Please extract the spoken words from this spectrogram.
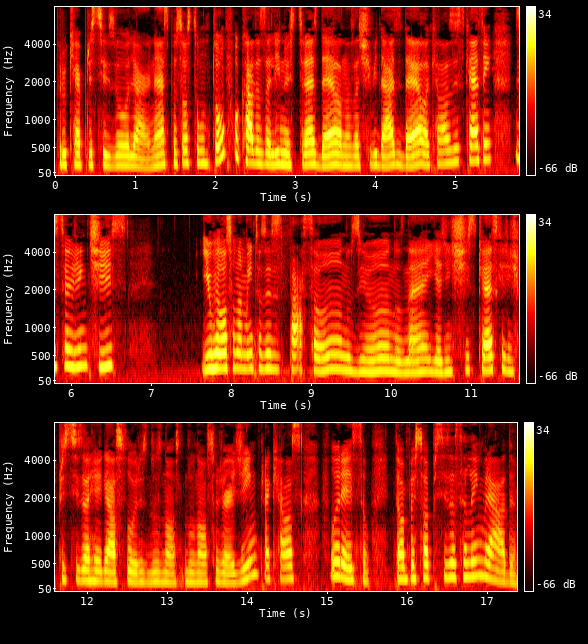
para o que é preciso olhar, né? As pessoas estão tão focadas ali no estresse dela, nas atividades dela, que elas esquecem de ser gentis. E o relacionamento às vezes passa anos e anos, né? E a gente esquece que a gente precisa regar as flores do nosso, do nosso jardim para que elas floresçam. Então a pessoa precisa ser lembrada.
